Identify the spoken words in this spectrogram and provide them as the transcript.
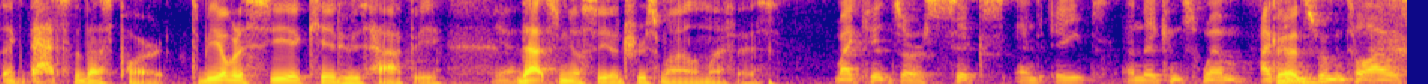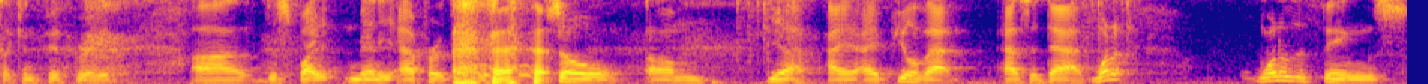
like that's the best part to be able to see a kid who's happy yeah. that's when you'll see a true smile on my face. My kids are six and eight, and they can swim. I Good. couldn't swim until I was like in fifth grade, uh, despite many efforts. so, um, yeah, I, I feel that as a dad. One of, one of the things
